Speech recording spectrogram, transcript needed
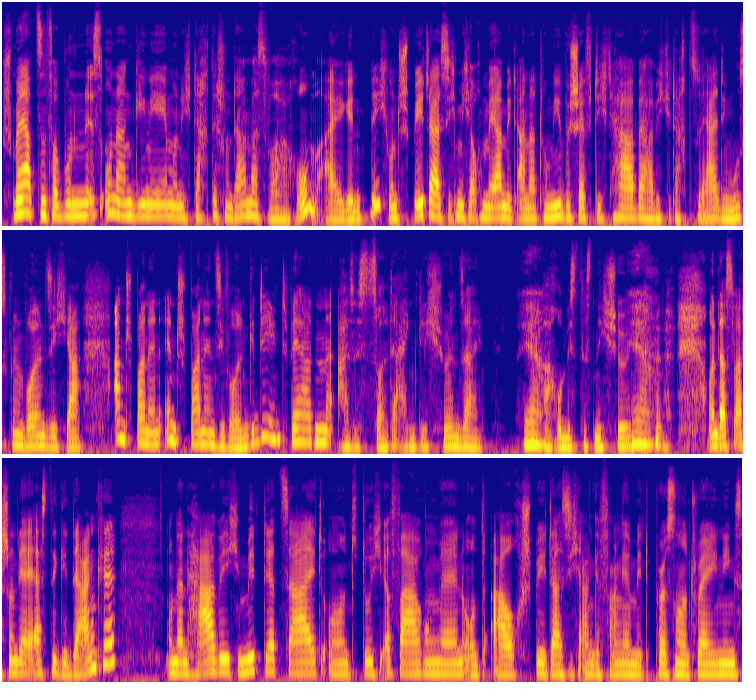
Schmerzen verbunden, ist unangenehm und ich dachte schon damals, warum eigentlich? Und später, als ich mich auch mehr mit Anatomie beschäftigt habe, habe ich gedacht, so ja, die Muskeln wollen sich ja anspannen, entspannen, sie wollen gedehnt werden. Also es sollte eigentlich schön sein. Ja. Warum ist das nicht schön? Ja. Und das war schon der erste Gedanke. Und dann habe ich mit der Zeit und durch Erfahrungen und auch später, als ich angefangen mit Personal Trainings,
